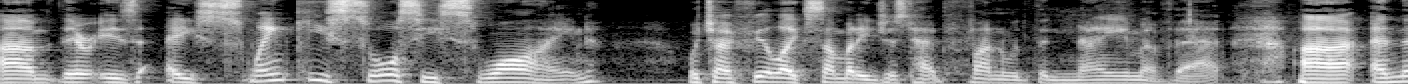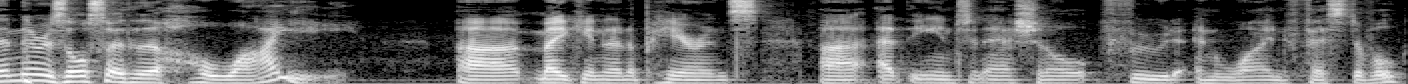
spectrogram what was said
um, there is a swanky, saucy swine. Which I feel like somebody just had fun with the name of that. Uh, and then there is also the Hawaii uh, making an appearance uh, at the International Food and Wine Festival.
